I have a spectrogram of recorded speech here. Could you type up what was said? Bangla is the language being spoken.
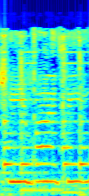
বাঁশি বাজে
